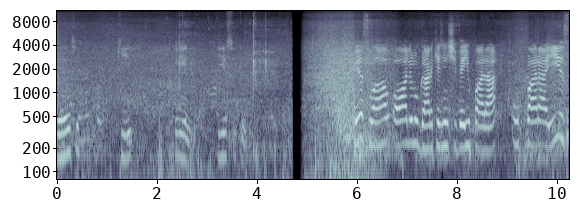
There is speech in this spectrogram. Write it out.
Gente, que lindo. Isso tudo. Pessoal, olha o lugar que a gente veio parar. O paraíso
